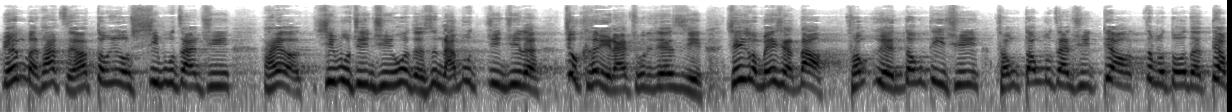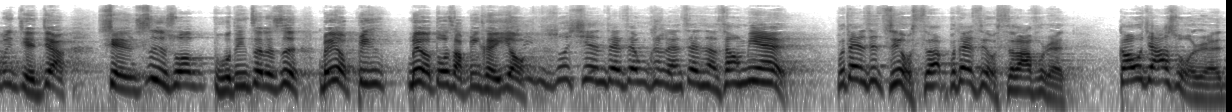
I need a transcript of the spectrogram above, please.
原本他只要动用西部战区、还有西部军区或者是南部军区的就可以来处理这件事情。结果没想到从远东地区、从东部战区调这么多的调兵遣将，显示说普丁这。的是没有兵，没有多少兵可以用。你说现在在乌克兰战场上面，不但是只有斯拉，不但只有斯拉夫人、高加索人、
